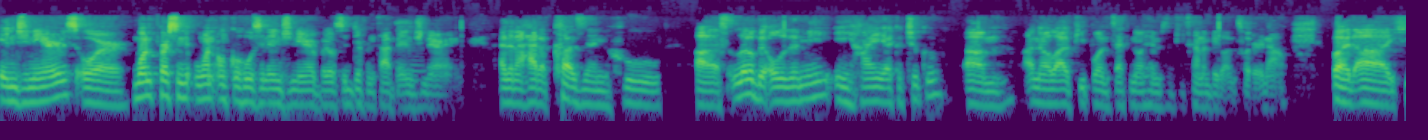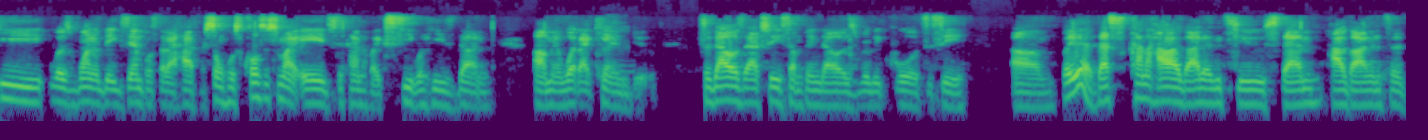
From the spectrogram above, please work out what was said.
engineers or one person, one uncle who was an engineer, but it was a different type of hmm engineering. And then I had a cousin who uh, is a little bit older than me, Iheanyi Ekechukwu. Um, I know a lot of people in tech know him since he's kind of big on Twitter now. but uh, he was one of the examples that I had for someone who's closest to my age to kind of like see what he's done um, and what I can hmm do. So that was actually something that was really cool to see. Um, but yeah, that's kind of how I got into STEM, how I got into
